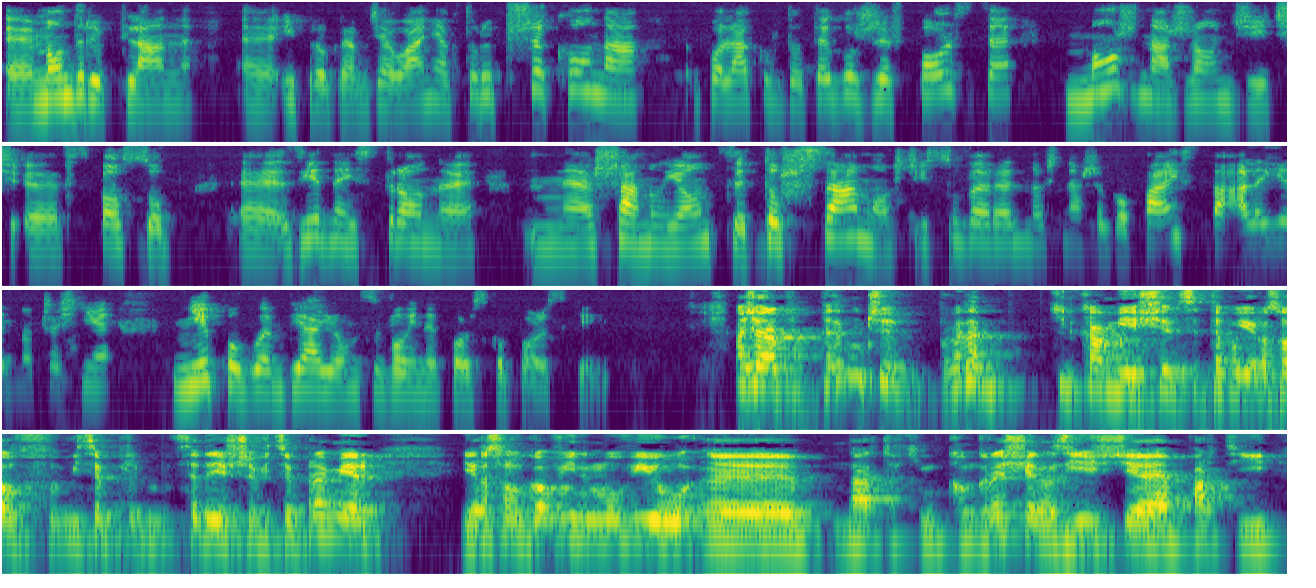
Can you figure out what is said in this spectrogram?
e, mądry plan e, i program działania, który przekona Polaków do tego, że w Polsce można rządzić e, w sposób z jednej strony szanujący tożsamość i suwerenność naszego państwa, ale jednocześnie nie pogłębiając wojny polsko-polskiej. Asia, pytanie, czy pamiętam kilka miesięcy temu Jarosław, wtedy jeszcze wicepremier Jarosław Gowin mówił na takim kongresie, na zjeździe partii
